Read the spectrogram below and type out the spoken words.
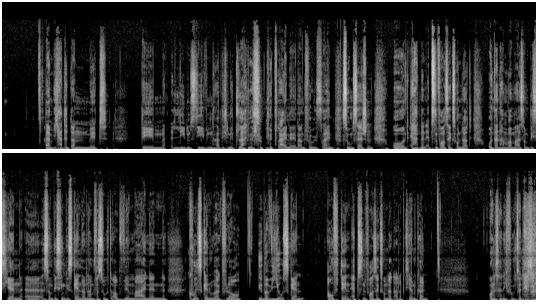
Ähm, ich hatte dann mit dem lieben Steven hatte ich eine kleine, eine kleine in Anführungszeichen Zoom-Session und er hat einen Epson V600 und dann haben wir mal so ein bisschen äh, so ein bisschen gescannt und haben versucht, ob wir meinen Coolscan-Workflow über ViewScan auf den Epson V600 adaptieren können. Und es hat nicht funktioniert.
